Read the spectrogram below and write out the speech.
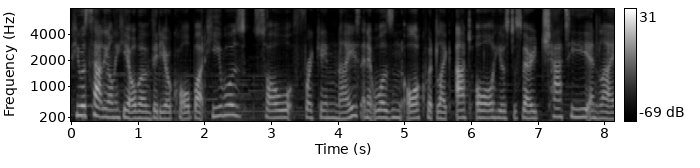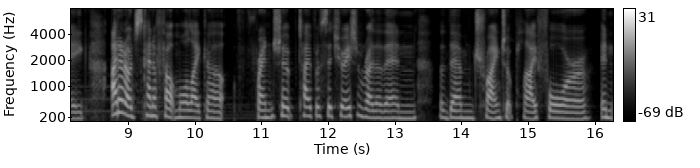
he was sadly only here over a video call, but he was so freaking nice and it wasn't awkward like at all. He was just very chatty and like, I don't know, just kind of felt more like a friendship type of situation rather than them trying to apply for in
